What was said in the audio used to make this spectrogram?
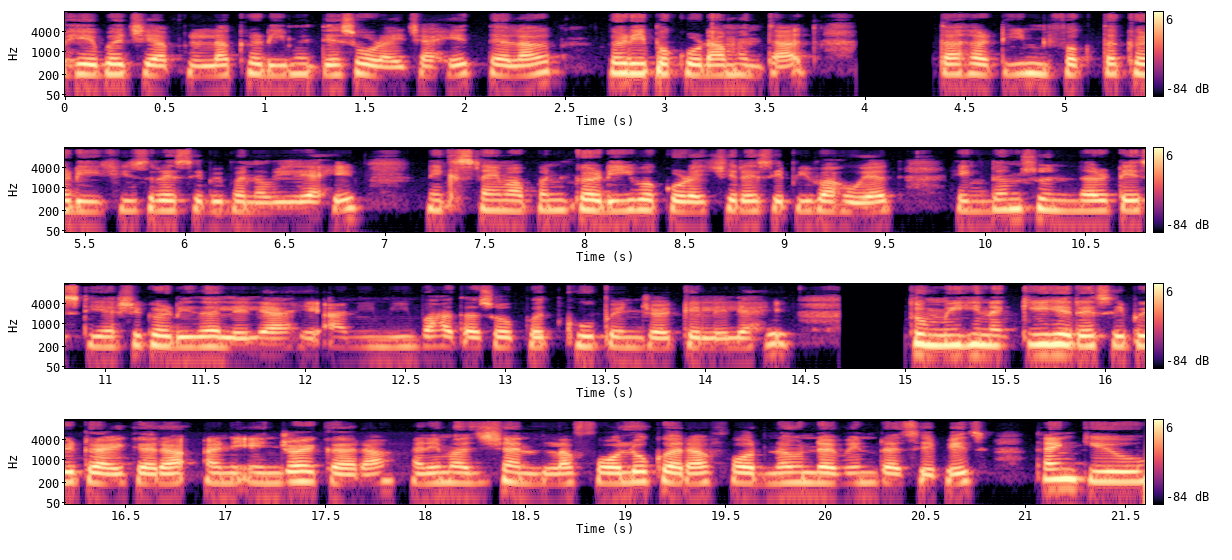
हे भजी आपल्याला कढीमध्ये सोडायचे आहेत. त्याला कढी पकोडा म्हणतात. त्यासाठी मी फक्त कढीचीच रेसिपी बनवलेली आहे. नेक्स्ट टाइम आपण कढी पकोड्याची रेसिपी पाहूयात. एकदम सुंदर टेस्टी अशी कढी झालेली आहे आणि मी भातासोबत खूप एन्जॉय केलेली आहे. तुम्हीही नक्की ही रेसिपी ट्राय करा आणि एन्जॉय करा आणि माझ्या चॅनलला फॉलो करा फॉर नवीन रेसिपीज थँक्यू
